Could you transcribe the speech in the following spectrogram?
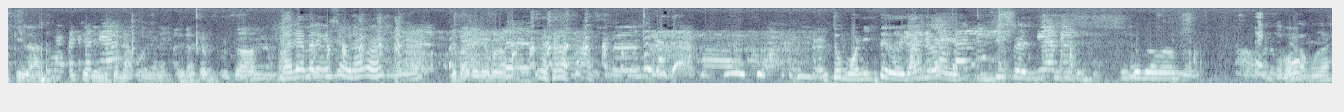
Okey lah. Itu je kita nak. Yang lain susah. Mariam balik isu kenapa? Dia badan dengan beramai. Itu monitor jaga eh. Different. Itu berapa-berapa. Oh, kamu lah.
